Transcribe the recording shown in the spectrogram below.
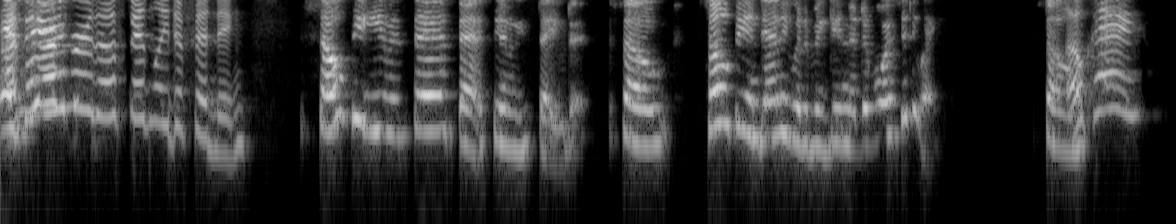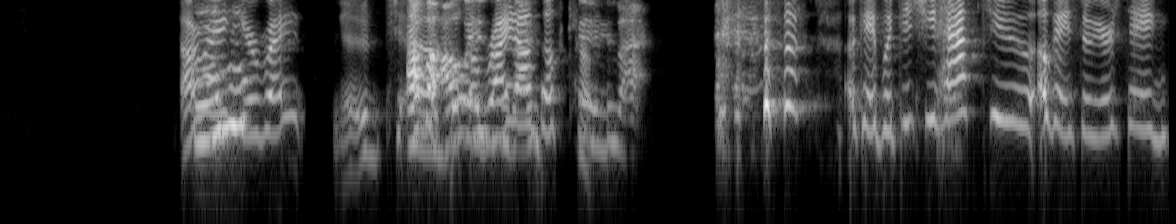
And, and then for the Finley defending. Sophie even said that Finley saved it. So Sophie and Dani would have been getting a divorce anyway. So okay, all mm-hmm. right, you're right. Uh, uh always right on both counts. okay, but did she have to? Okay, so you're saying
